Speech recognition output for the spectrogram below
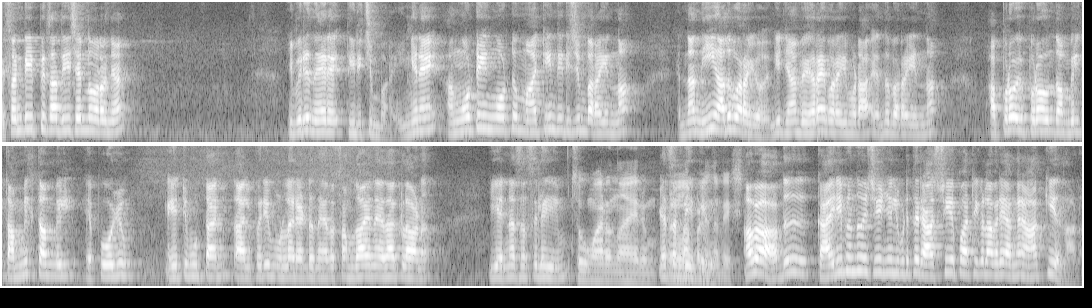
S N D P Satheesan എന്ന് പറഞ്ഞാൽ ഇവർ നേരെ തിരിച്ചും പറയും. ഇങ്ങനെ അങ്ങോട്ടും ഇങ്ങോട്ടും മാറ്റിയും തിരിച്ചും പറയുന്ന എന്നാൽ നീ അത് പറയുമോ എങ്കിൽ ഞാൻ വേറെ പറയുമടാ എന്ന് പറയുന്ന അപ്പുറവും ഇപ്പുറവും തമ്മിൽ തമ്മിൽ തമ്മിൽ എപ്പോഴും ഏറ്റുമുട്ടാൻ താല്പര്യമുള്ള രണ്ട് നേതാ സമുദായ നേതാക്കളാണ് ഈ എൻ എസ് എസിലെയും സുകുമാരൻ നായരും എസ് എൻ ഡി പി അപ്പോൾ അവ അത് കാര്യമെന്ന് വെച്ച് കഴിഞ്ഞാൽ ഇവിടുത്തെ രാഷ്ട്രീയ പാർട്ടികൾ അവരെ അങ്ങനെ ആക്കിയതാണ്.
